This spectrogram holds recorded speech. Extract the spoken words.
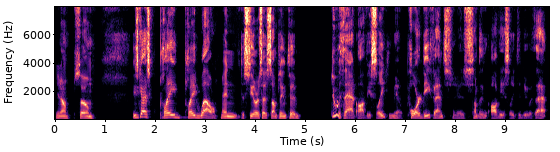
you know? So these guys played, played well and the Steelers has something to do with that, obviously. You know, poor defense is something obviously to do with that.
